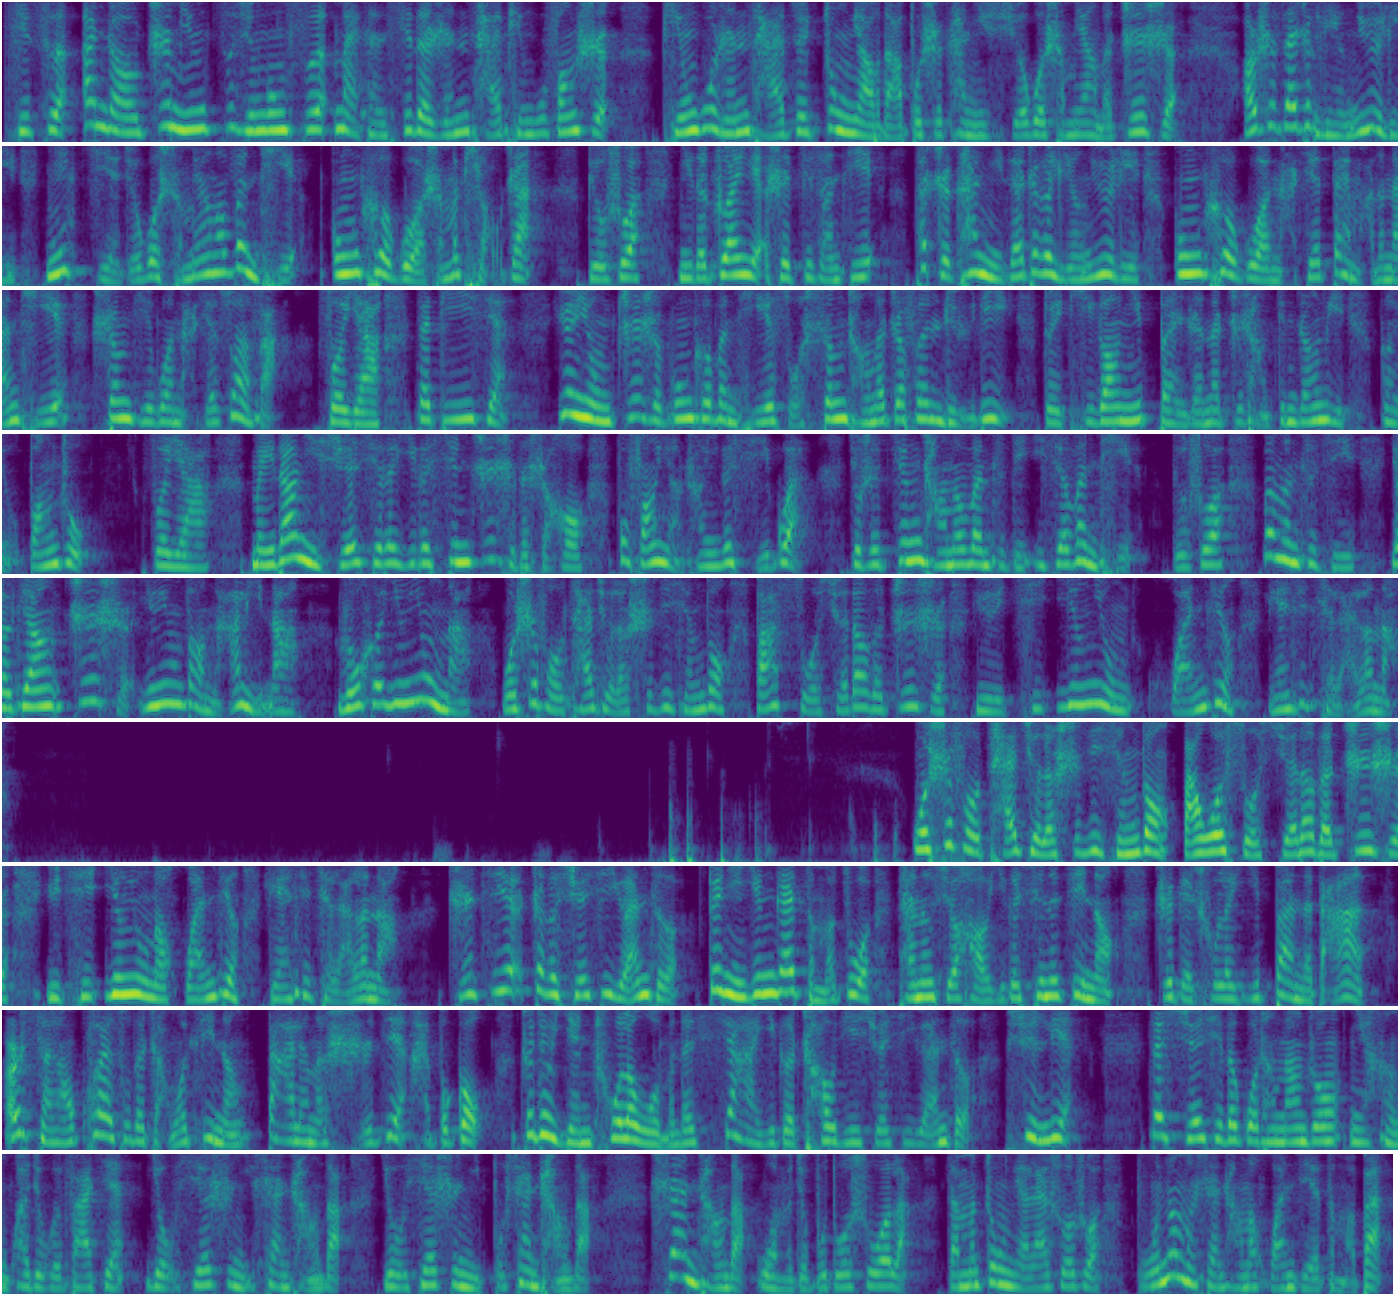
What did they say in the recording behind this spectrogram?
其次，按照知名咨询公司麦肯锡的人才评估方式，评估人才最重要的不是看你学过什么样的知识，而是在这个领域里你解决过什么样的问题，攻克过什么挑战。比如说，你的专业是计算机，他只看你在这个领域里攻克过哪些代码的难题，升级过哪些算法。所以啊，在第一线运用知识攻克问题所生成的这份履历，对提高你本人的职场竞争力更有帮助。所以啊，每当你学习了一个新知识的时候，不妨养成一个习惯，就是经常的问自己一些问题。比如说，问问自己要将知识应用到哪里呢？如何应用呢？我是否采取了实际行动，把所学到的知识与其应用环境联系起来了呢？我是否采取了实际行动，把我所学到的知识与其应用的环境联系起来了呢？直接这个学习原则对你应该怎么做才能学好一个新的技能，只给出了一半的答案。而想要快速的掌握技能，大量的实践还不够，这就引出了我们的下一个超级学习原则：训练。在学习的过程当中，你很快就会发现，有些是你擅长的，有些是你不擅长的。擅长的我们就不多说了，咱们重点来说说不那么擅长的环节怎么办。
